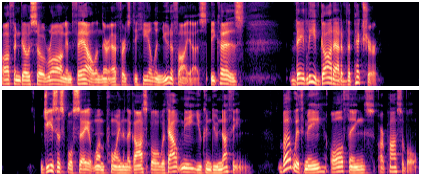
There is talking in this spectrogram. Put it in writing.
often go so wrong and fail in their efforts to heal and unify us because they leave God out of the picture. Jesus will say at one point in the gospel, Without me, you can do nothing, but with me, all things are possible.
